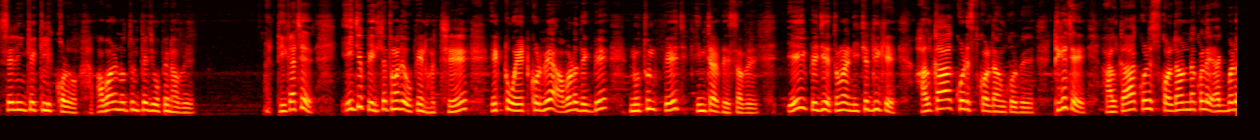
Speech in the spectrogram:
সেই লিঙ্কে ক্লিক করো। আবার নতুন পেজ ওপেন হবে। ঠিক আছে? এই যে পেজটা তোমাদের ওপেন হচ্ছে, একটু ওয়েট করবে, আবারও দেখবে নতুন পেজ ইন্টারফেস হবে। এই পেজে তোমরা নিচের দিকে হালকা করে স্কল ডাউন করবে, ঠিক আছে? হালকা করে স্কল ডাউন না করলে একবারে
